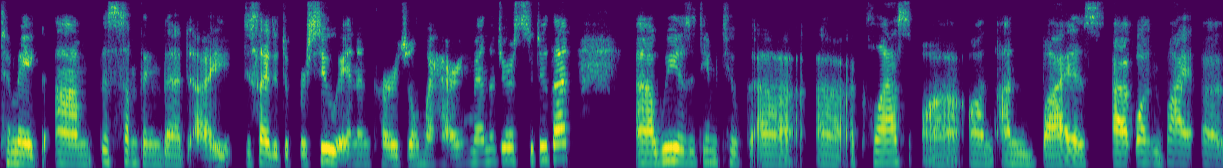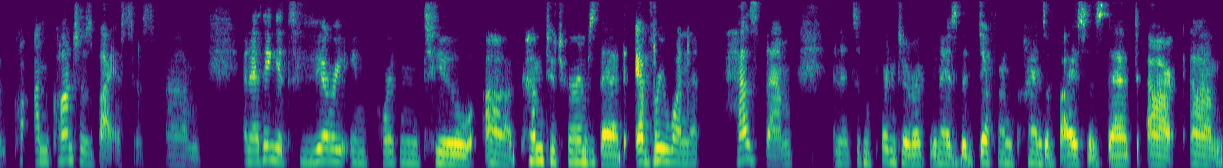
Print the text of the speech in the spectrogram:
To make um, this is something that I decided to pursue and encourage all my hiring managers to do that. Uh, we as a team took uh, uh a class uh, on unbiased, uh, on bi- unconscious biases, um, and I think it's very important to come to terms that everyone has them and it's important to recognize the different kinds of biases that are um,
